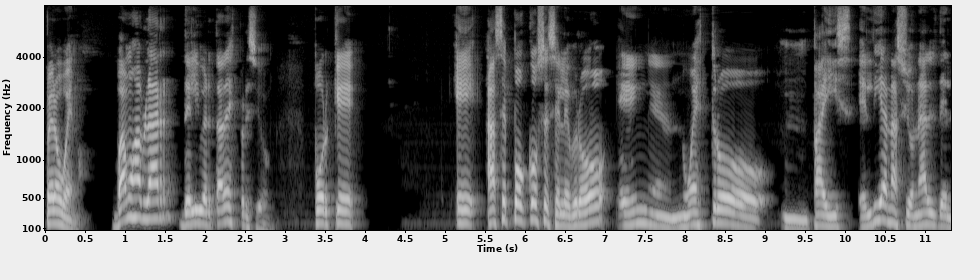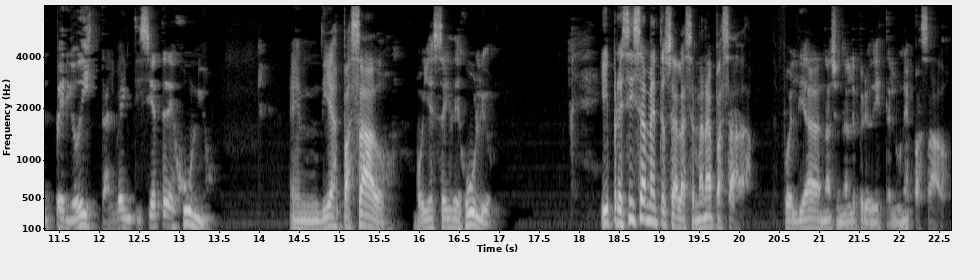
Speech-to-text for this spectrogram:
Pero bueno, vamos a hablar de libertad de expresión, porque eh, hace poco se celebró en nuestro mm, país el Día Nacional del Periodista, el 27 de junio, en días pasados, hoy es 6 de julio. Y precisamente, o sea, la semana pasada, fue el Día Nacional de Periodista, el lunes pasado,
